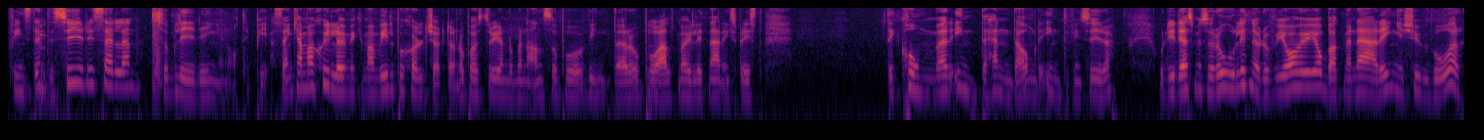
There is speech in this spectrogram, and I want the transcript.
Finns det inte syre i cellen så blir det ingen ATP. Sen kan man skylla hur mycket man vill på sköldkörteln och på östrogendominans och på vinter och på allt möjligt näringsbrist. Det kommer inte hända om det inte finns syre. Och det är det som är så roligt nu då, för jag har ju jobbat med näring i 20 år.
